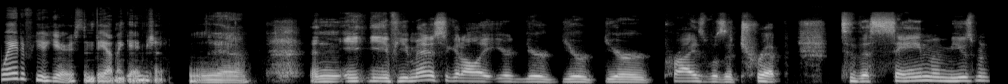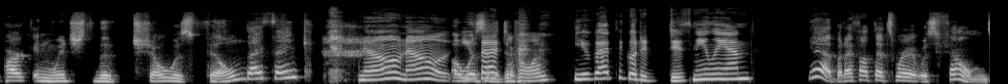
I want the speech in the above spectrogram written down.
Wait a few years and be on a game show. Yeah, and if you manage to get all eight, your your your your prize was a trip to the same amusement park in which the show was filmed. I think. No, no, Oh, you was it a got different one? you got to go to Disneyland, Yeah, but I thought that's where it was filmed,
